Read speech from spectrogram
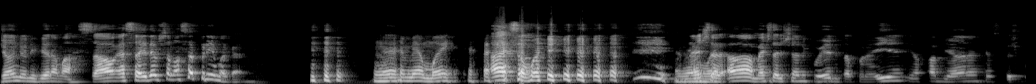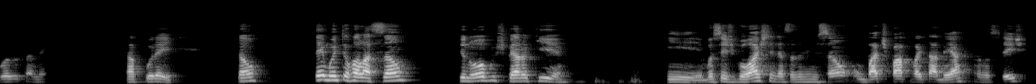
Jane Oliveira Marçal. Essa aí deve ser nossa prima, cara. É minha mãe. Ah, essa mãe. É mestre, mãe. Ah, mestre Alexandre Coelho tá por aí. E a Fabiana, que é sua esposa também, tá por aí. Então, sem muita enrolação. De novo, espero que, que vocês gostem dessa transmissão. Um bate-papo vai estar aberto para vocês.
